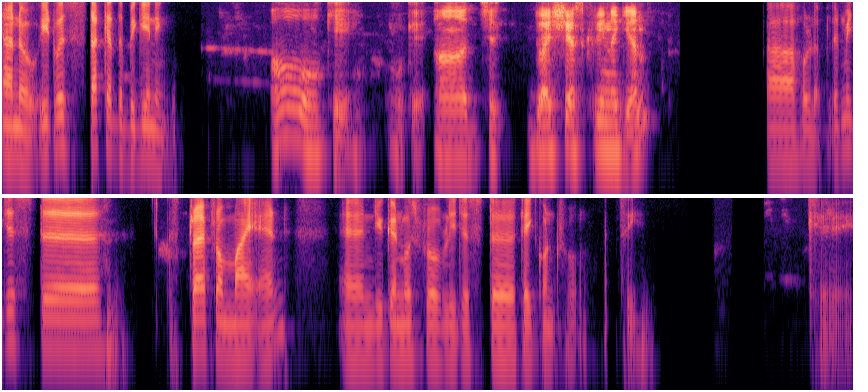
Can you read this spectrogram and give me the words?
Uh, no, it was stuck at the beginning. Oh, okay, okay. Uh, just do I share screen again? Uh, hold up. Let me just uh, try from my end, and you can most probably just uh, take control. Let's see. Okay.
